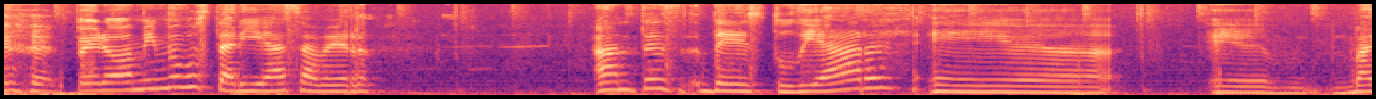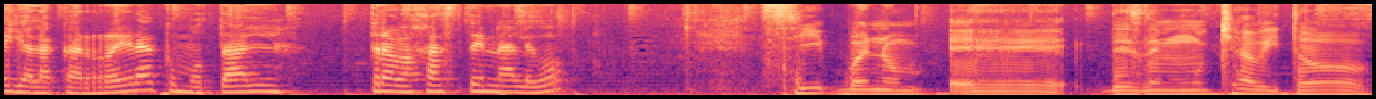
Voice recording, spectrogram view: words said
Pero a mí me gustaría saber, antes de estudiar, eh, eh, vaya, la carrera como tal, ¿trabajaste en algo? Sí, bueno, eh, desde muy chavito,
